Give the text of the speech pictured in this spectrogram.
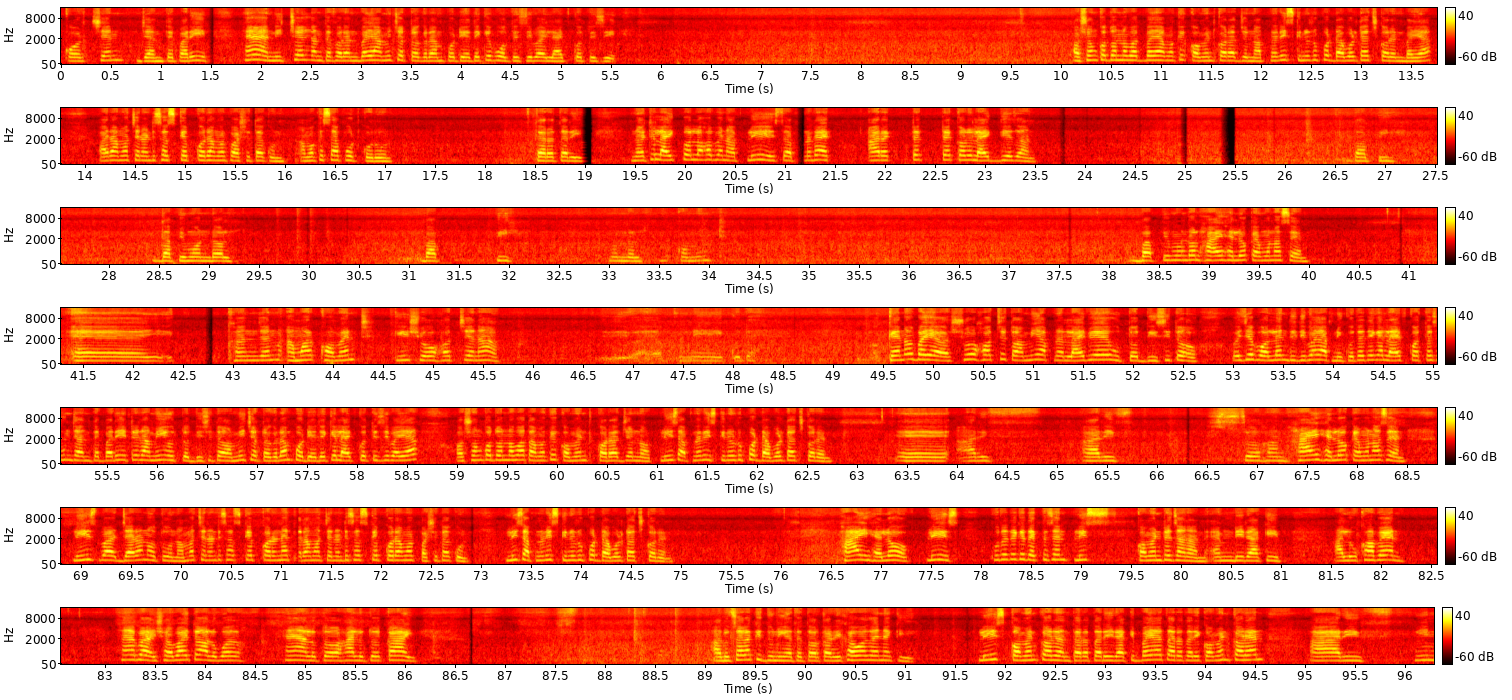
করছেন জানতে পারি? হ্যাঁ নিশ্চয়ই জানতে পারেন ভাই। আমি চট্টগ্রাম পটিয়া থেকে বলতেছি ভাই লাইভ করতেছি। অসংখ্য ধন্যবাদ ভাই আমাকে কমেন্ট করার জন্য। আপনারা স্ক্রিনের উপর ডাবল টাচ করেন ভাইয়া। আর আমার চ্যানেলটি সাবস্ক্রাইব করে আমার পাশে থাকুন। আমাকে সাপোর্ট করুন। তাড়াতাড়ি। নয়টা লাইক করলে হবে না প্লিজ আপনারা এক- আর একটা একটা করে লাইক দিয়ে যান। দাপি। দাপি Mondal. Bapi Mondal comment Bappi Mondal hi hello কেমন আছেন? খানজান আমার কমেন্ট কি শো হচ্ছে না? আপনি কোথায়? কেন ভাইয়া শো হচ্ছে তো, আমি আপনার লাইভে উত্তর দিছি তো। ওই যে বললেন দিদিভাই আপনি কোথা থেকে লাইভ করতেছেন জানতে পারি, এটার আমি উত্তর দিছি তো। আমি চট্টগ্রাম পটিয়া থেকে লাইভ করতেছি ভাইয়া। অসংখ্য ধন্যবাদ আমাকে কমেন্ট করার জন্য। প্লিজ আপনার স্ক্রিনের উপর ডাবল টাচ করেন। আরিফ আরিফ সোহান হাই হ্যালো কেমন আছেন? প্লিজ বা যারা নতুন, আমার চ্যানেলটি সাবস্ক্রাইব করে না তারা আমার চ্যানেলটি সাবস্ক্রাইব করে আমার পাশে থাকুন। প্লিজ আপনার স্ক্রিনের উপর ডাবল টাচ করেন। হাই হ্যালো প্লিজ কোথা থেকে দেখতেছেন? প্লিজ কমেন্টে জানান এমডি রাকিব। আলু খাবেন? হ্যাঁ ভাই, সবাই তো আলু হ্যাঁ আলু তো আলু তো খাই। আলু ছাড়া কি দুনিয়াতে তরকারি খাওয়া যায় নাকি? প্লিজ কমেন্ট করেন, তাড়াতাড়ি রাকিব ভাইয়া, তাড়াতাড়ি কমেন্ট করেন। আর ইন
